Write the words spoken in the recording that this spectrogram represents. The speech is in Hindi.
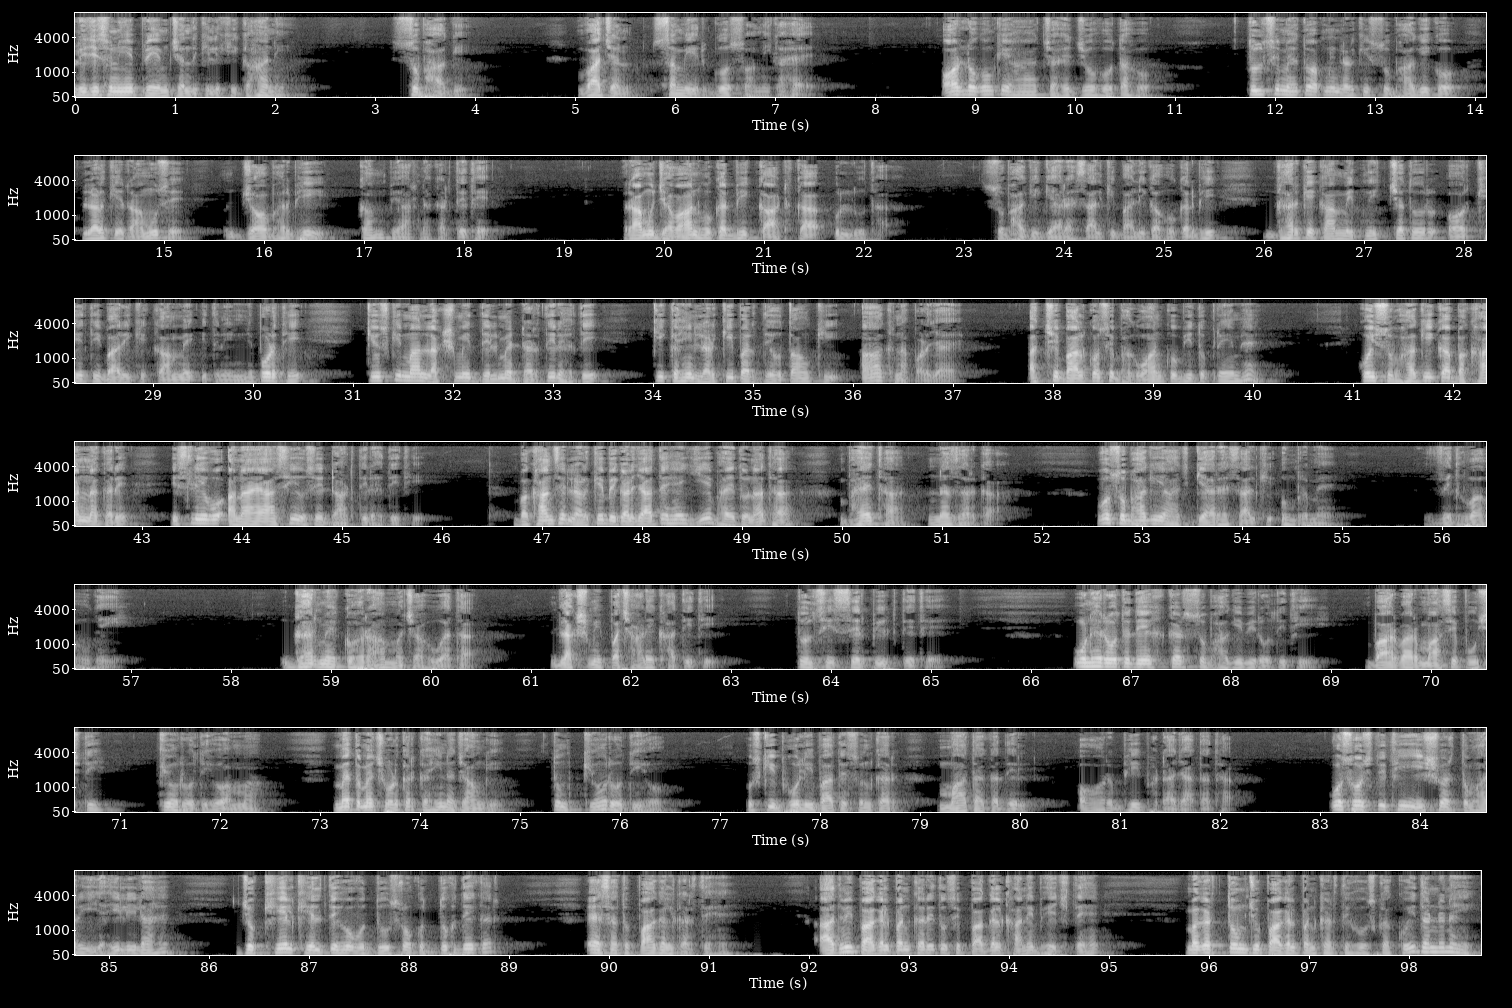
लीजिए सुनिए प्रेमचंद की लिखी कहानी, सुभागी। वाचन समीर गोस्वामी का है। और लोगों के यहाँ चाहे जो होता हो, तुलसी महतो अपनी लड़की सुभागी को लड़के रामू से जौ भर भी कम प्यार न करते थे। रामू जवान होकर भी काठ का उल्लू था। सुभागी ग्यारह साल की बालिका होकर भी घर के काम में इतनी चतुर और खेती बाड़ी के काम में इतनी निपुण थी कि उसकी माँ लक्ष्मी दिल में डरती रहती कि कहीं लड़की पर देवताओं की आँख न पड़ जाए। अच्छे बालकों से भगवान को भी तो प्रेम है। कोई सुभागी का बखान न करे, इसलिए वो अनायास ही उसे डांटती रहती थी। बखान से लड़के बिगड़ जाते हैं, ये भय तो न था, भय था नज़र का। वो सुभागी आज ग्यारह साल की उम्र में विधवा हो गई। घर में कोहराम मचा हुआ था। लक्ष्मी पछाड़े खाती थी। तुलसी सिर पीटते थे। उन्हें रोते देखकर सुभागी भी रोती थी। बार बार माँ से पूछती, क्यों रोती हो अम्मा? मैं तुम्हें छोड़कर कहीं न जाऊँगी। तुम क्यों रोती हो? उसकी भोली बातें सुनकर माता का दिल और भी फटा जाता था। वो सोचती थी, ईश्वर तुम्हारी यही लीला है? जो खेल खेलते हो वो दूसरों को दुख देकर, ऐसा तो पागल करते हैं। आदमी पागलपन करे तो उसे पागल खाने भेजते हैं, मगर तुम जो पागलपन करते हो उसका कोई दंड नहीं।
